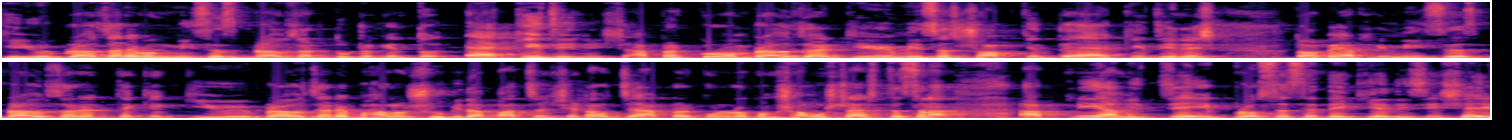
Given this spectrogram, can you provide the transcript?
কিউই ব্রাউজার এবং মিসেস ব্রাউজার দুটো কিন্তু একই জিনিস। আপনার ক্রোম ব্রাউজার কিউই, মিসেস সব কিন্তু একই জিনিস। তবে আপনি মিসেস ব্রাউজারের থেকে কিউই ব্রাউজারে ভালো সুবিধা পাচ্ছেন, সেটা হচ্ছে আপনার কোনো রকম সমস্যা আসতেছে না। আপনি, আমি যেই প্রসেসে দেখিয়ে দিছি, সেই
